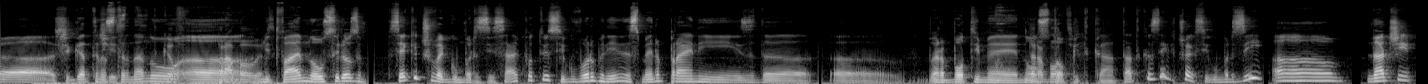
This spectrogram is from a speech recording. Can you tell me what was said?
А, шегата на страна, но а, ми, това е много сериозен. Всеки човек го мързи. Сега, каквото и си говорим, ние не сме направени за да а, работиме Да нон-стоп работи. и така нататък. Всеки човек си го мързи. А, значи,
